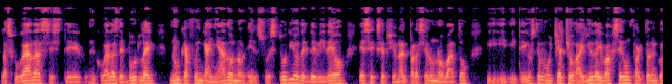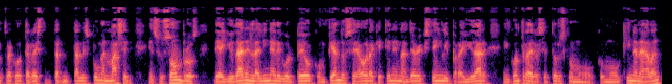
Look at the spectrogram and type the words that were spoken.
las jugadas, este, jugadas de bootleg, nunca fue engañado, no, en su estudio de, de, video es excepcional para ser un novato, y, te digo, este muchacho ayuda y va a ser un factor en contra juego terrestre, tal, tal vez pongan más en, en, sus hombros de ayudar en la línea de golpeo, confiándose ahora que tienen a Derek Stingley para ayudar en contra de receptores como, como Keenan Allen,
